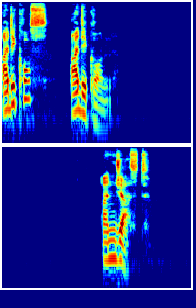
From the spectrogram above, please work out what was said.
adikos, adikon. Unjust.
